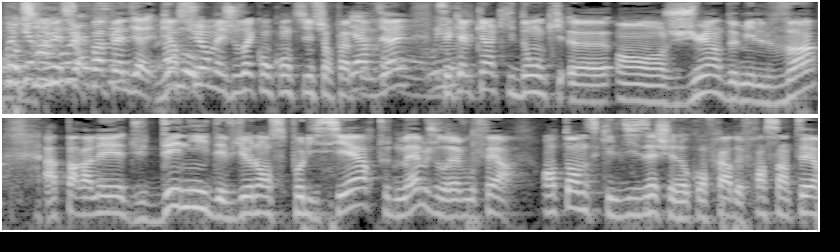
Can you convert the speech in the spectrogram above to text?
continuer sur Papendiaï, bien sûr, mais je voudrais qu'on continue sur Papendiaï. C'est quelqu'un qui, donc, euh, en juin 2020, 2020 a parlé du déni des violences policières. Tout de même, je voudrais vous faire entendre ce qu'il disait chez nos confrères de France Inter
